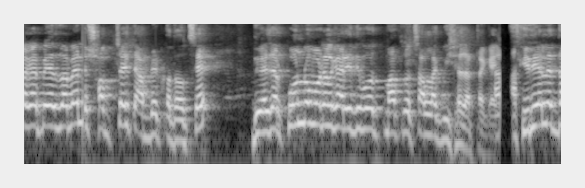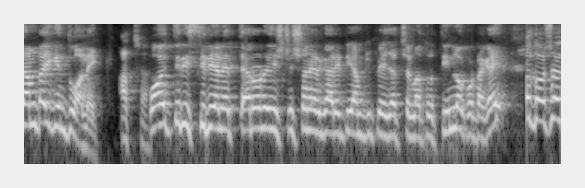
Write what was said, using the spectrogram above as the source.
টাকায় পেয়ে যাবেন। সবচাইতে আপডেট কথা হচ্ছে দুই হাজার পনেরো মডেল গাড়ি দিব মাত্র চার লাখ বিশ হাজার টাকায়। সিরিয়ালের দামটাই কিন্তু অনেক। আচ্ছা। পঁয়ত্রিশ সিরিয়ালের তেরো রেজিস্ট্রেশনের গাড়িটি আপনি পেয়ে যাচ্ছেন মাত্র তিন লক্ষ টাকায়। দর্শক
